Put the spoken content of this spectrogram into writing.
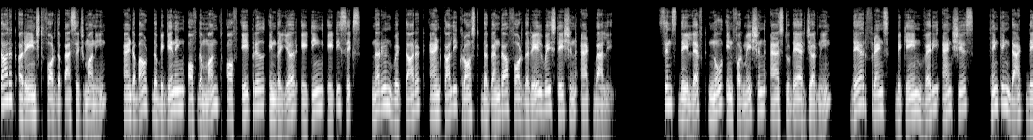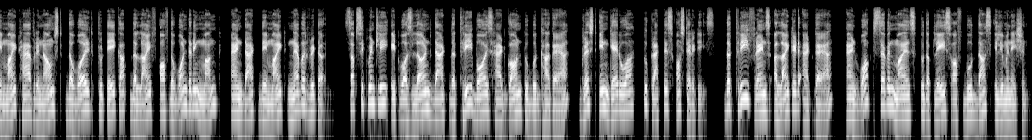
Tarak arranged for the passage money, and about the beginning of the month of April in the year 1886, Naren with Tarak and Kali crossed the Ganga for the railway station at Bali. Since they left no information as to their journey, their friends became very anxious, thinking that they might have renounced the world to take up the life of the wandering monk and that they might never return. Subsequently, it was learned that the three boys had gone to Buddha Gaya, dressed in Gerua, to practice austerities. The three friends alighted at Gaya and walked seven miles to the place of Buddha's illumination.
